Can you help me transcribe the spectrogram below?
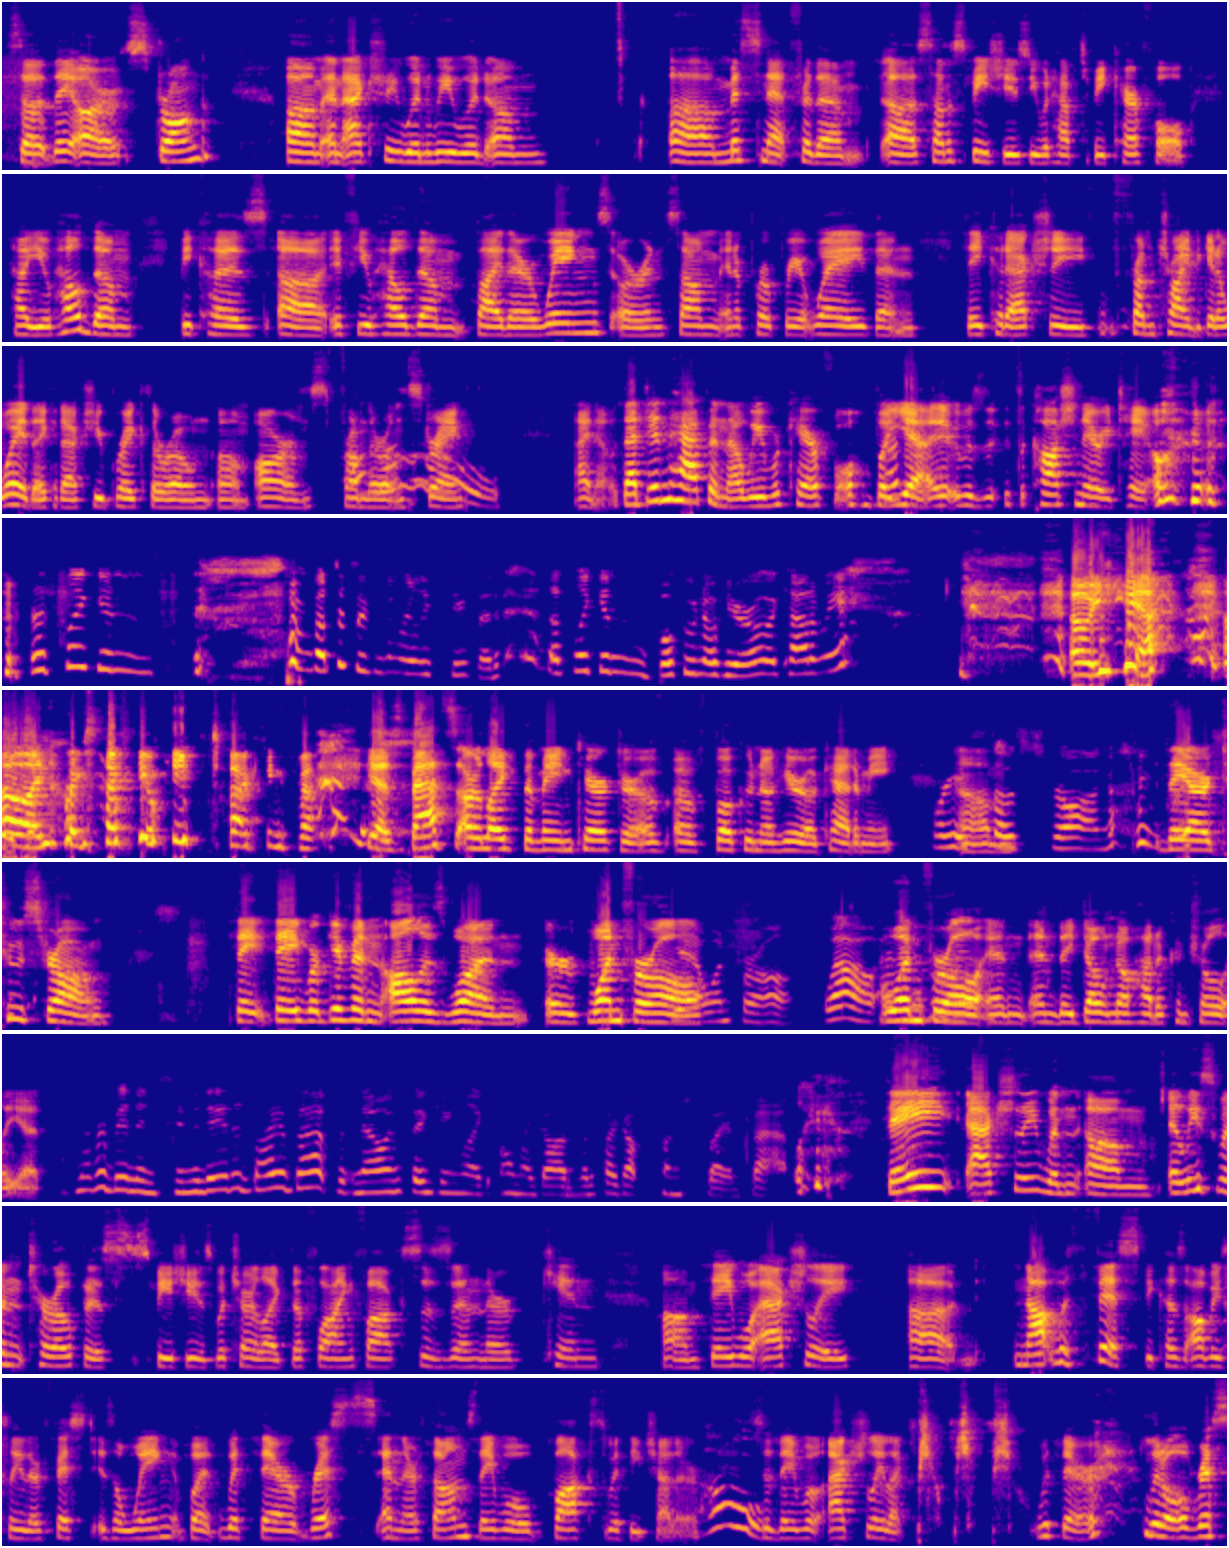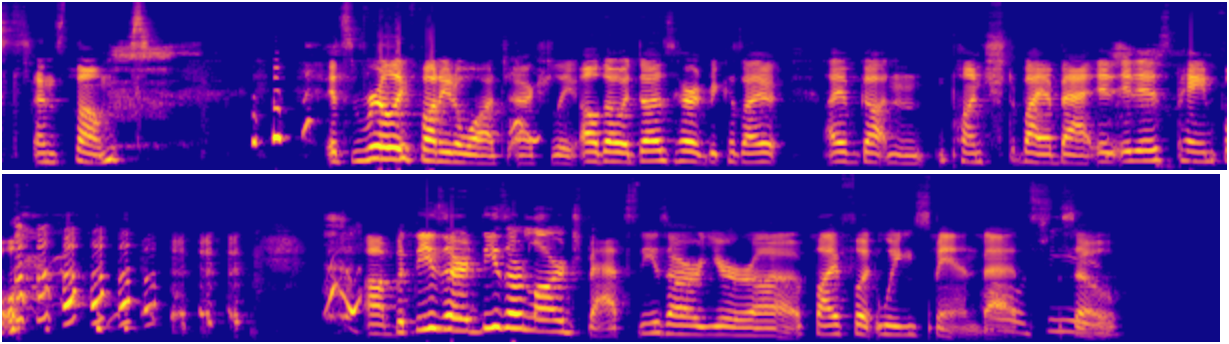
So they are strong. Um, and actually, when we would um, uh, mist net for them, uh, some species you would have to be careful how you held them because uh, if you held them by their wings or in some inappropriate way, then they could actually, from trying to get away, they could actually break their own um, arms from their own strength. Oh. I know that didn't happen though. We were careful, but That's- yeah, it was. It's a cautionary tale. That's like in. I'm about to say something really stupid. That's like in Boku no Hero Academy. Oh yeah. Oh, I know exactly what you're talking about. Yes, bats are like the main character of, of Boku no Hero Academy. Where he's Um, so strong. They are too strong. They they were given all as one or one for all. Yeah, one for all. Wow. I've one for all and and they don't know how to control it yet. I've never been intimidated by a bat, but now I'm thinking like, oh my god, what if I got punched by a bat? Like, They actually, when um, at least when Pteropus species, which are like the flying foxes and their kin, um, they will actually uh, not with fists because obviously their fist is a wing, but with their wrists and their thumbs, they will box with each other. oh, So they will actually like pew, pew, pew, with their little wrists and thumbs. it's really funny to watch, actually. Although it does hurt because I I have gotten punched by a bat. It, it is painful. uh, but these are these are large bats. These are your uh, five foot wingspan bats. jeez. so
